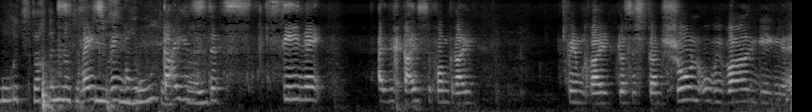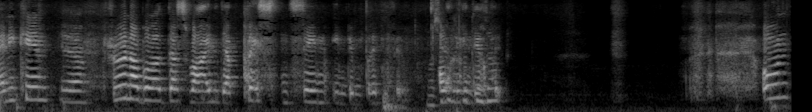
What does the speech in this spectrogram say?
Moritz dachte immer noch, dass Mace die Windu, Yoda geilste Szene, also geilste von drei, Film 3. Das ist dann schon Obi-Wan gegen Anakin. Ja. Schön, aber das war eine der besten Szenen in dem dritten Film. Was Auch? Film. Und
